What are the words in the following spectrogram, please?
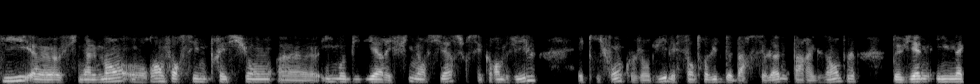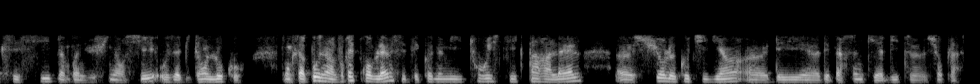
qui euh, finalement ont renforcé une pression immobilière et financière sur ces grandes villes et qui font qu'aujourd'hui les centres-villes de Barcelone, par exemple, deviennent inaccessibles d'un point de vue financier aux habitants locaux. Donc ça pose un vrai problème, cette économie touristique parallèle euh, sur le quotidien euh, des, euh, des, personnes qui habitent sur place.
